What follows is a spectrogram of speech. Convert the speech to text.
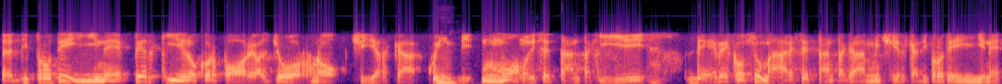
eh, di proteine per chilo corporeo al giorno circa. Quindi un uomo di 70 kg deve consumare 70 grammi circa di proteine.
